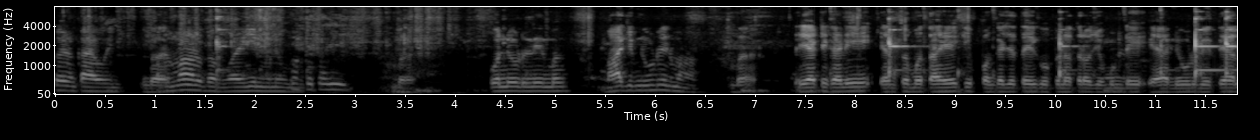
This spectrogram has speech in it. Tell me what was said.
कळेल काय होईल. बर. आपण म्हणाल होतं बुवा येईल निवडून. बर. कोण निवडून येईल मग? भाजप निवडून येईल म्हणा बर. तर या ठिकाणी यांचं मत आहे की पंकजाताई गोपीनाथरावजी मुंडे या निवडून येतील.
